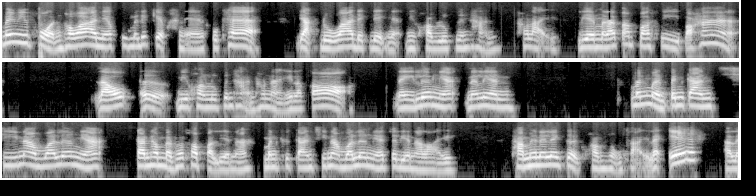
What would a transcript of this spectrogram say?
ไม่มีผล เพราะว่าอันเนี้ยครูไม่ได้เก็บคะแนนครูแค่ อยากดูว่าเด็กๆเนี่ยมีความรู้พื้นฐานเท่าไหร่ เรียนมาแล้วตอนป .4 ป .5 แล้วเออมีความรู้พื้นฐานเท่าไหร่แล้วก็ในเรื่องเนี้ย นักเรียน มันเหมือนเป็นการชี้นำว่าเรื่องเนี้ย การทำแบบทดสอบก่อนเรียนนะมันคือการชี้นำว่าเรื่องเนี้ยจะเรียนอะไรทำให้นักเรียนเกิดความสงสัยและเอ๊ะ อะไร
